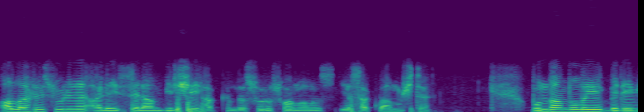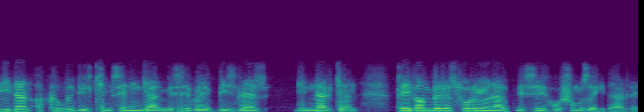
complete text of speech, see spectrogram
Allah Resulüne aleyhisselam bir şey hakkında soru sormamız yasaklanmıştı. Bundan dolayı Bedevi'den akıllı bir kimsenin gelmesi ve bizler dinlerken peygambere soru yöneltmesi hoşumuza giderdi.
